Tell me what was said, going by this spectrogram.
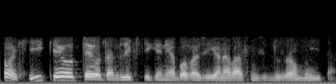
Όχι, και ούτε όταν λήφθηκε η απόφαση για αναβάθμιση του δρόμου ήταν.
